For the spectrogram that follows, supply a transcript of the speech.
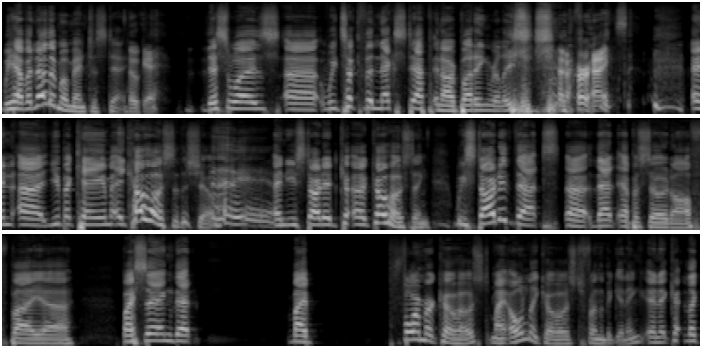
we have another momentous day. Okay. This was uh, we took the next step in our budding relationship, All right. and uh, you became a co-host of the show yeah, yeah. and you started co- uh, co-hosting. We started that uh, that episode off by uh, by saying that my former co-host, my only co-host from the beginning, and it like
